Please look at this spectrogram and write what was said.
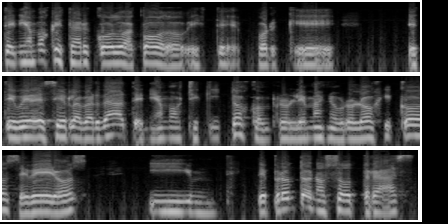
teníamos que estar codo a codo, ¿viste? Porque, te voy a decir la verdad, teníamos chiquitos con problemas neurológicos severos y de pronto nosotras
